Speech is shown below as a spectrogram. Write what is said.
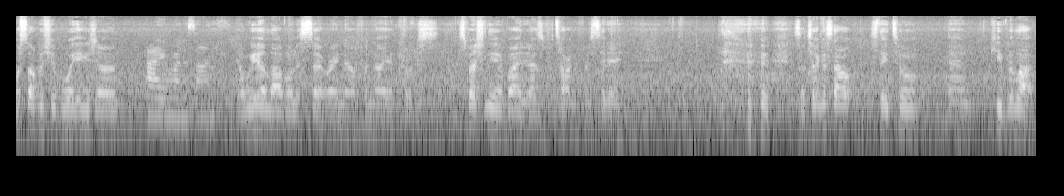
What's up, it's your boy A'Jahn. Hi, I'm Reneissance. And we're here live on the set right now for Nia Crooks, Especially invited as a photographer today. so check us out, stay tuned, and keep it locked.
